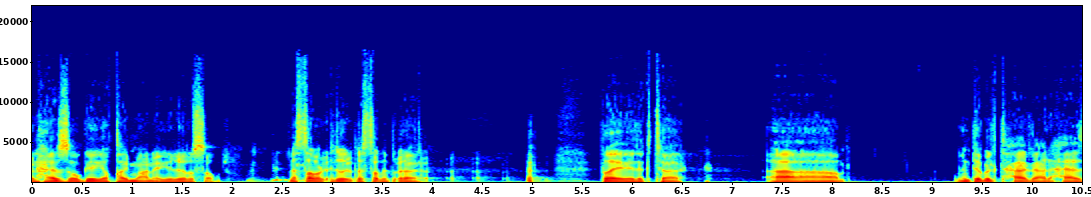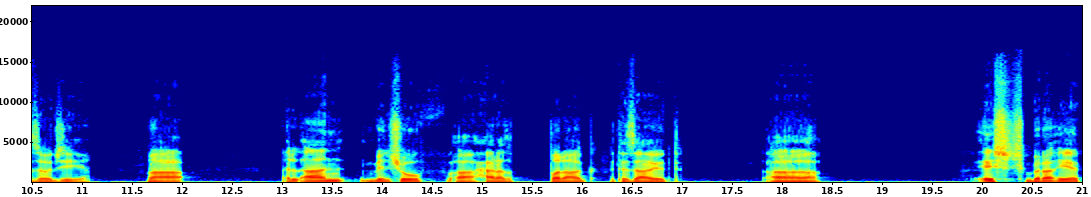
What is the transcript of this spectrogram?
الحياة الزوجية قايمة على إيه غير الصبر؟ الصبر حدود بس. الصبر طيب يا دكتور. آه، انت قلت حاجة على حياة زوجية. فالآن بنشوف آه حالات الطلاق بتزايد. آه إيش برأيك؟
